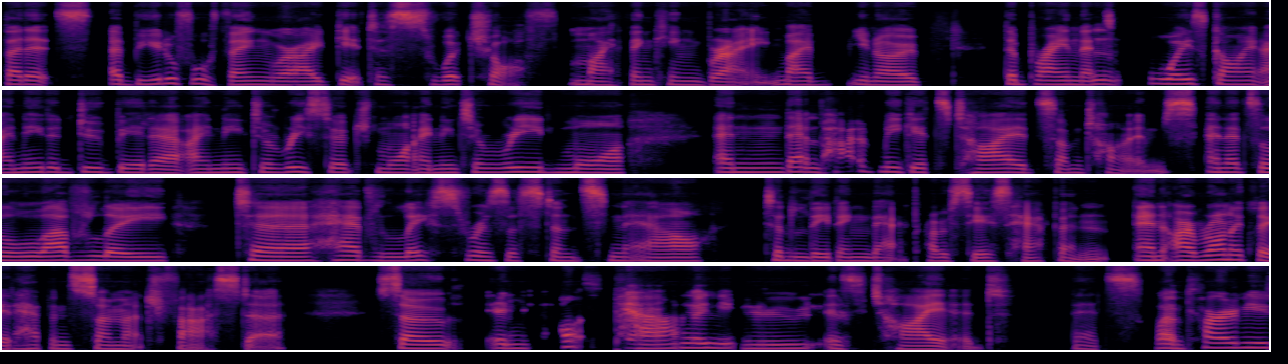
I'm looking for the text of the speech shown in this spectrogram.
but it's a beautiful thing where I get to switch off my thinking brain, my, you know, the brain that's mm. always going, I need to do better. I need to research more. I need to read more. And that part of me gets tired sometimes. And it's lovely to have less resistance now to letting that process happen. And ironically, it happens so much faster. So it's part of you is tired. That's what part of you.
